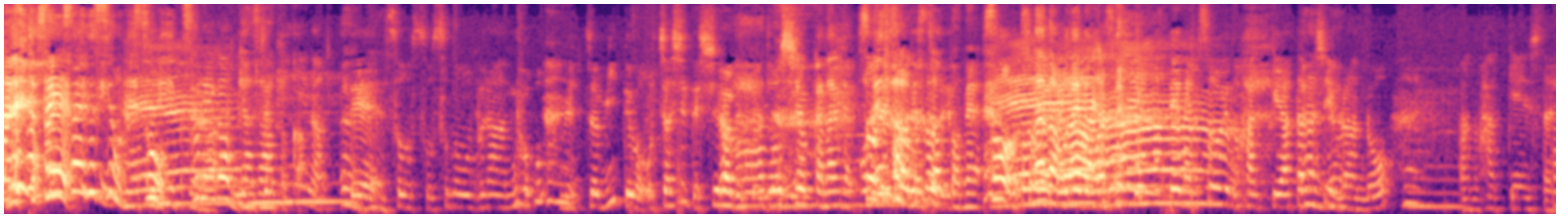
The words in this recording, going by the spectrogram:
い。めっちゃ繊細ですよね。そう。それがめギャザーとか。になって、そうそうそのブランドをめっちゃ見てはお茶して調べてどうしようかなみたいな。お値段もちょっとね。そう大人なお値段。でなんかそういうの発見新しいブランドあの発見したり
